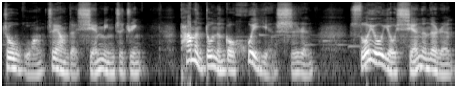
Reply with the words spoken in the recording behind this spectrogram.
周武王这样的贤明之君，他们都能够慧眼识人，所有有贤能的人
